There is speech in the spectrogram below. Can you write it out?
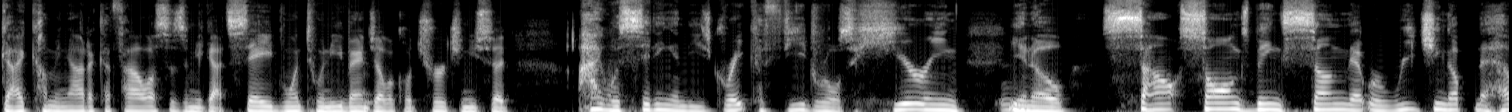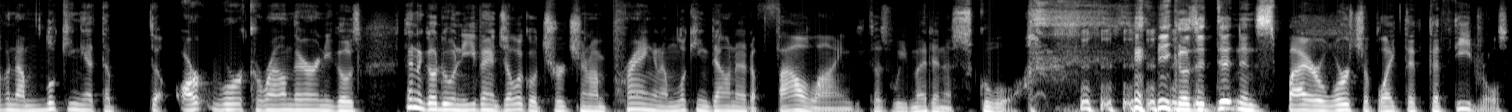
guy coming out of Catholicism. He got saved, went to an evangelical church, and he said, "I was sitting in these great cathedrals, hearing mm. you know so- songs being sung that were reaching up into heaven. I'm looking at the the artwork around there, and he goes, then I go to an evangelical church and I'm praying and I'm looking down at a foul line because we met in a school. he goes, it didn't inspire worship like the cathedrals.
